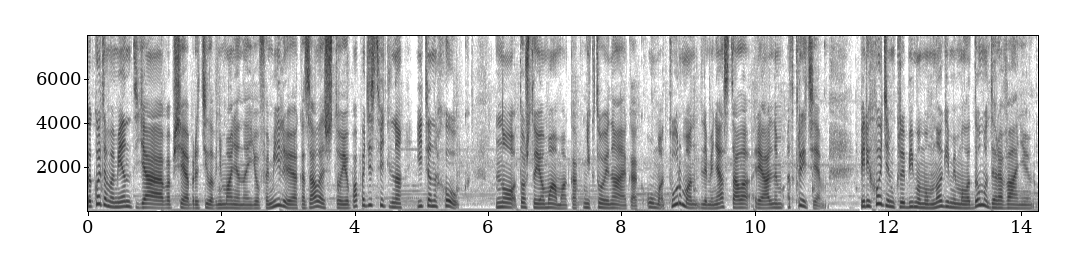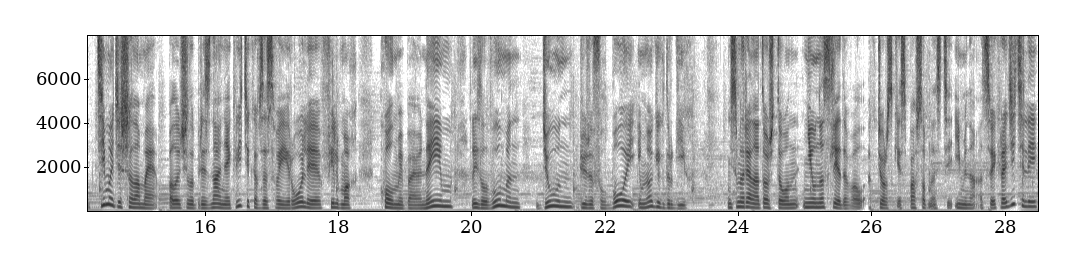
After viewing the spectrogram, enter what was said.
Какой-то момент я вообще обратила внимание на ее фамилию, и оказалось, что ее папа действительно Итан Хоук. Но то, что ее мама, как никто иная, как Ума Турман, для меня стало реальным открытием. Переходим к любимому многими молодому дарованию. Тимоти Шаламе получила признание критиков за свои роли в фильмах «Call Me By Your Name», «Little Woman», «Dune», «Beautiful Boy» и многих других. Несмотря на то, что он не унаследовал актерские способности именно от своих родителей,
